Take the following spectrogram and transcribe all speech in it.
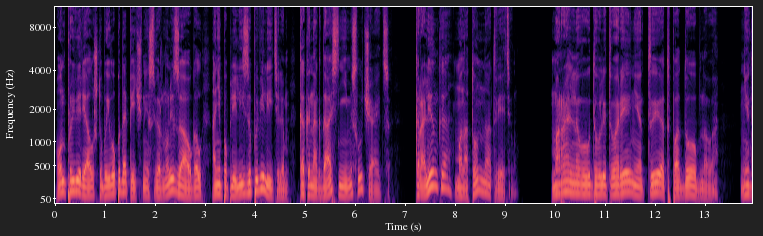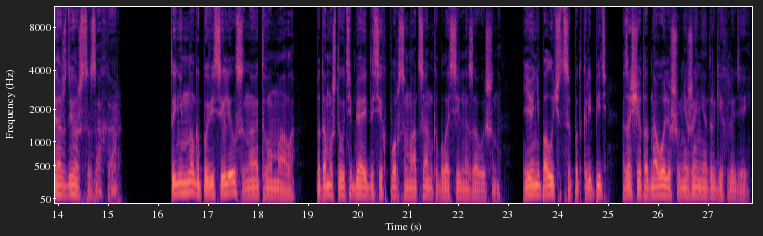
он проверял, чтобы его подопечные свернули за угол, а не поплелись за повелителем, как иногда с ними случается. Короленко монотонно ответил. «Морального удовлетворения ты от подобного не дождешься, Захар. Ты немного повеселился, но этого мало, потому что у тебя и до сих пор самооценка была сильно завышена. Ее не получится подкрепить за счет одного лишь унижения других людей.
